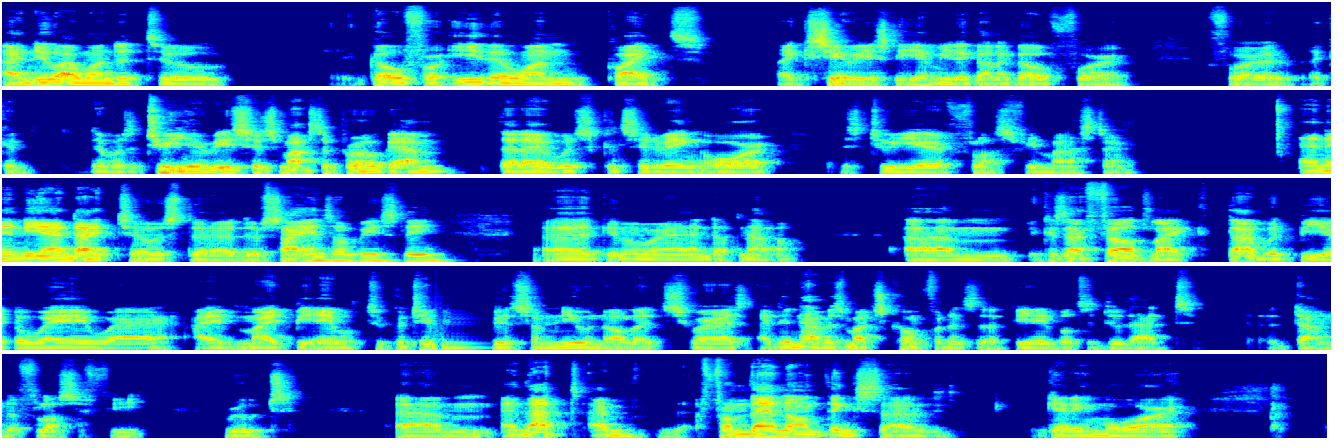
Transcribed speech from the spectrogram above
I knew I wanted to go for either one quite like seriously. I'm either gonna go for for like a there was a two year research master program that I was considering, or this two year philosophy master. And in the end, I chose the, the science, obviously, uh, given where I end up now, um, because I felt like that would be a way where I might be able to contribute some new knowledge, whereas I didn't have as much confidence that I'd be able to do that down the philosophy route. Um, and that I'm from then on, things started getting more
